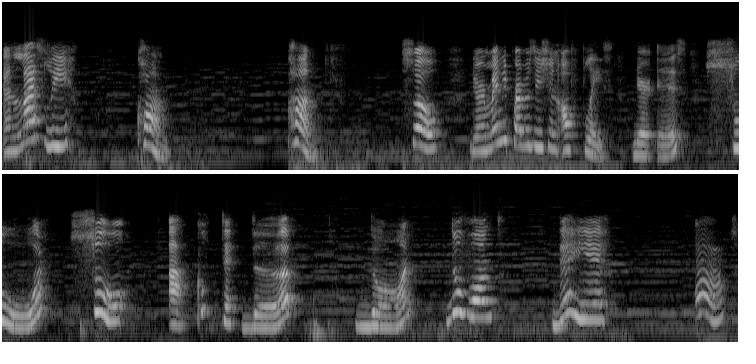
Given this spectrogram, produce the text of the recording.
And lastly, contre. Contre. So, there are many prepositions of place. There is sur, sous, à côté de, dans, devant, derrière, entre,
